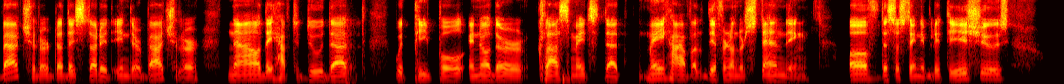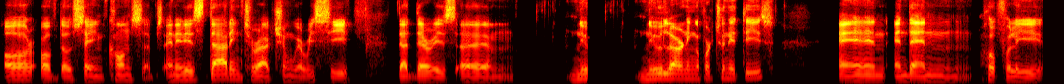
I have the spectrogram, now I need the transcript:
bachelor that they studied in their bachelor now they have to do that with people and other classmates that may have a different understanding of the sustainability issues or of those same concepts and it is that interaction where we see that there is um, new new learning opportunities and and then hopefully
